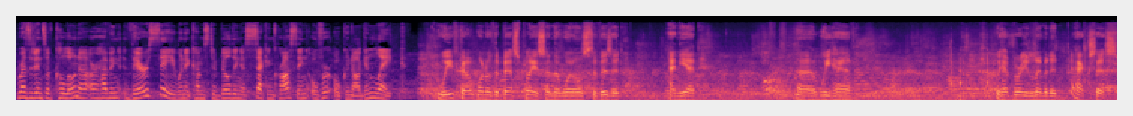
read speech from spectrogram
Residents of Kelowna are having their say when it comes to building a second crossing over Okanagan Lake. We've got one of the best places in the world to visit, and yet uh, we have we have very limited access.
